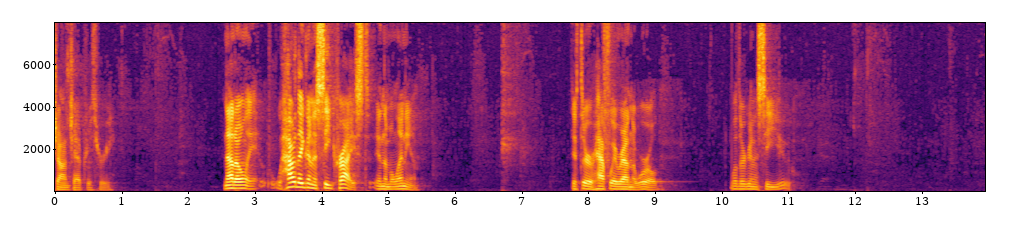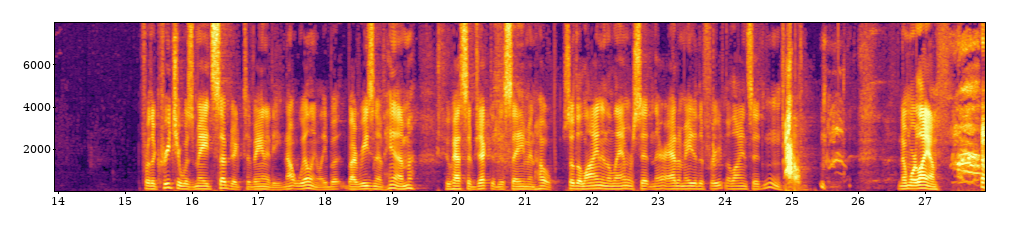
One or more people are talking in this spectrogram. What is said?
John chapter 3. Not only, how are they going to see Christ in the millennium? If they're halfway around the world, well, they're going to see you. For the creature was made subject to vanity, not willingly, but by reason of him who hath subjected the same in hope. So the lion and the lamb were sitting there. Adam ate of the fruit, and the lion said, mm, No more lamb.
